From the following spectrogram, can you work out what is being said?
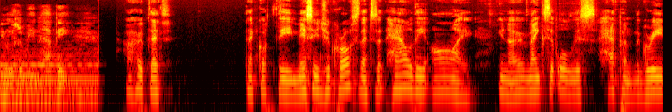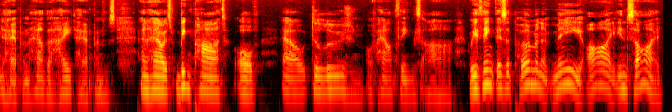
you'll remain happy. I hope that that got the message across. That's how the I, you know, makes it all this happen, the greed happen, how the hate happens, and how it's a big part of our delusion of how things are. We think there's a permanent me, I, inside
